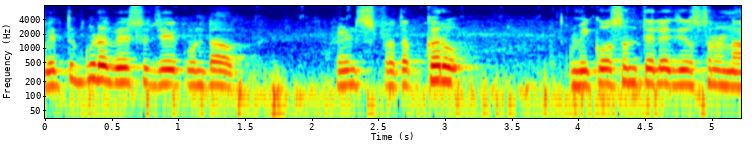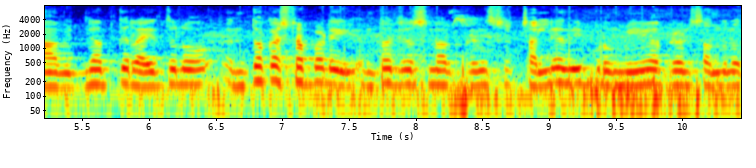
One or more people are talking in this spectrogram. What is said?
మెతుకు కూడా వేస్ట్ చేయకుండా ఫ్రెండ్స్ ప్రతి ఒక్కరూ మీకోసం తెలియజేస్తున్న నా విజ్ఞప్తి రైతులు ఎంతో కష్టపడి ఎంతో చేస్తున్నారు ఫ్రెండ్స్. చల్లేది ఇప్పుడు మేమే ఫ్రెండ్స్ అందులో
